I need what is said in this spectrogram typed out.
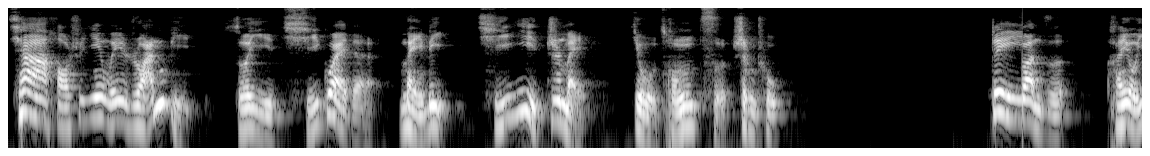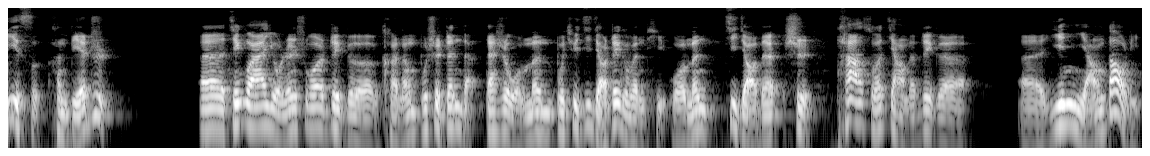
恰好是因为软笔，所以奇怪的美丽、奇异之美就从此生出。这一段子很有意思，很别致。呃，尽管有人说这个可能不是真的，但是我们不去计较这个问题，我们计较的是他所讲的这个。呃，阴阳道理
